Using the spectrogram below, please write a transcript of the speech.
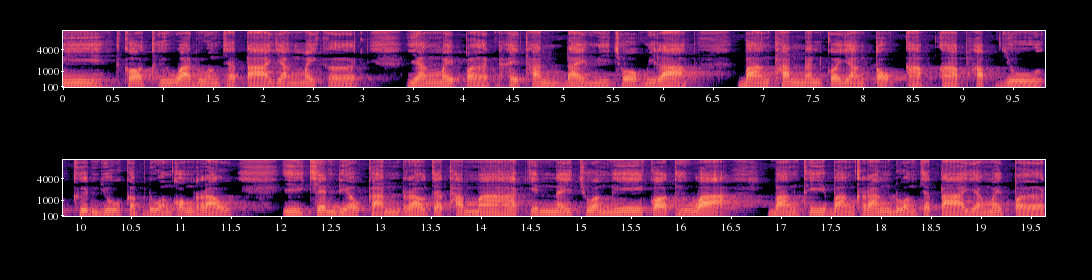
มีก็ถือว่าดวงชะตายังไม่เกิด ยังไม่เปิดให้ท่านได้มีโชคมีลาภบางท่านนั้นก็ยังตกอับอาภัพอยู่ขึ้นอยู่กับดวงของเรา อีกเช่นเดียวกันเราจะทำมาหากินในช่วงนี้ก็ถือว่า บางทีบางครั้งดวงชะตายังไม่เปิด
